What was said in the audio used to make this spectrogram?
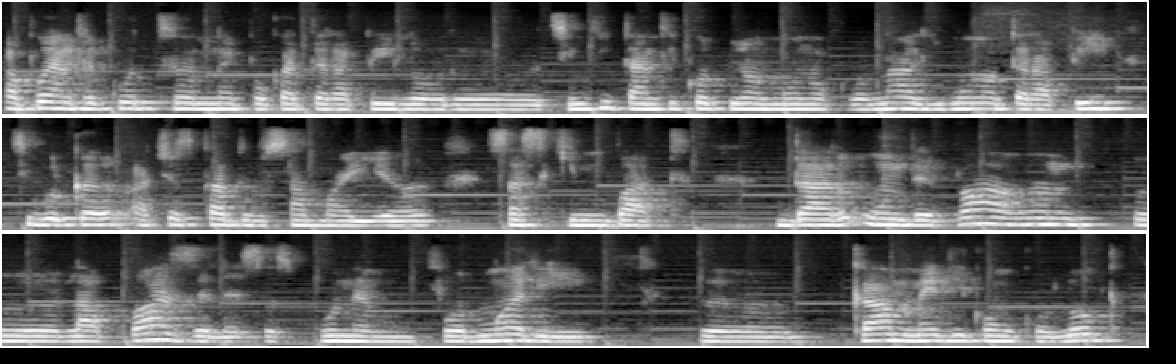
apoi am trecut în epoca terapiilor uh, țintite, anticorpilor monoclonali, imunoterapii. Sigur că acest cadru s-a mai uh, s-a schimbat, dar undeva în, la bazele, să spunem, formării ca medic-oncolog, Uh,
